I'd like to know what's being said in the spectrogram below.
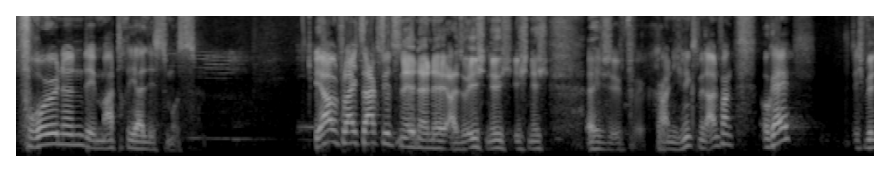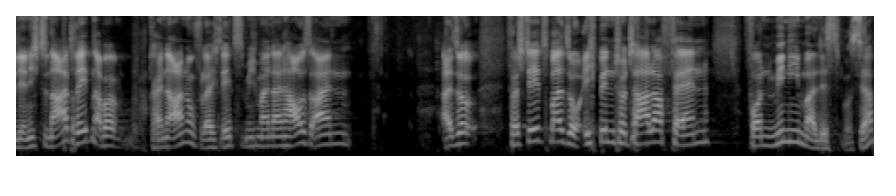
frönen dem Materialismus. Ja, und vielleicht sagst du jetzt, nee, nee, nee, also ich nicht, ich nicht, ich kann ich nichts mit anfangen. Okay, ich will dir nicht zu nahe treten, aber keine Ahnung, vielleicht lädst du mich mal in dein Haus ein, also versteht's mal so, ich bin ein totaler Fan von Minimalismus, ja?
